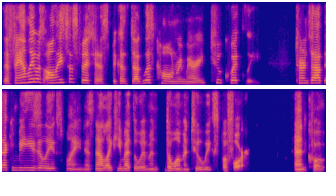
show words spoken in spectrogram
The family was only suspicious because Douglas Cone remarried too quickly. Turns out that can be easily explained. It's not like he met the women the woman two weeks before. End quote.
